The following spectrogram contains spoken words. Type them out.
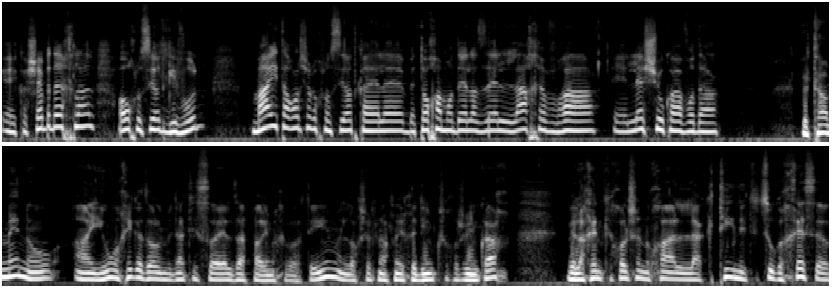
אה, קשה בדרך כלל, או אוכלוסיות גיוון. מה היתרון של אוכלוסיות כאלה בתוך המודל הזה לחברה, אה, לשוק העבודה? לטעמנו, האיום הכי גדול במדינת ישראל זה הפערים החברתיים, אני לא חושב שאנחנו היחידים כשחושבים כך, ולכן ככל שנוכל להקטין את ייצוג החסר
